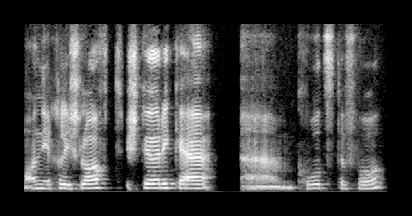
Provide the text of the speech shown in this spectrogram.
Habe ich ein bisschen Schlafstörungen äh, kurz davor.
